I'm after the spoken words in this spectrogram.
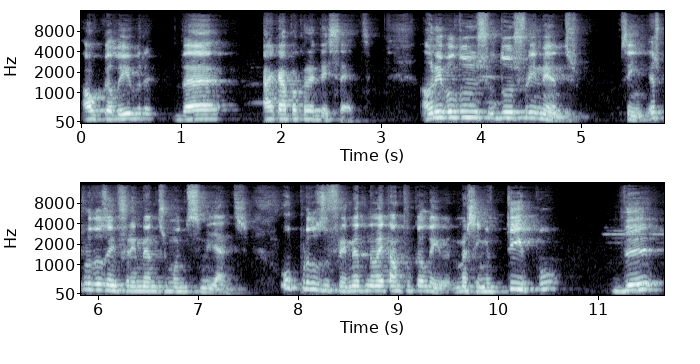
ao calibre da AK-47. Ao nível dos, dos ferimentos, sim, eles produzem ferimentos muito semelhantes. O que produz o ferimento não é tanto o calibre, mas sim o tipo de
